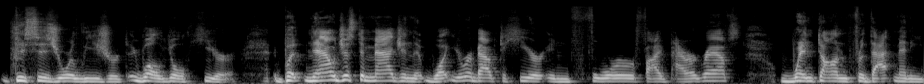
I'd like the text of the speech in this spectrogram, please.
this is your leisure. Well, you'll hear. But now just imagine that what you're about to hear in four or five paragraphs went on for that many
